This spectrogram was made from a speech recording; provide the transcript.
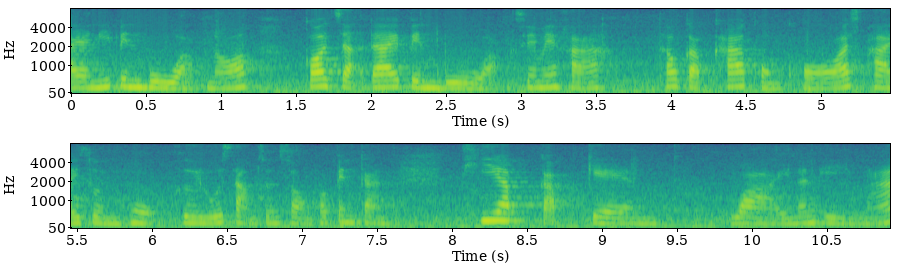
น์อันนี้เป็นบวกเนาะ ก็จะได้เป็นบวกใช่ไหมคะ เท่ากับค่าของ cos พายส่วน 6 คือรูท3ส่วน2เพราะเป็นการเทียบกับแกน y นั่นเองนะ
